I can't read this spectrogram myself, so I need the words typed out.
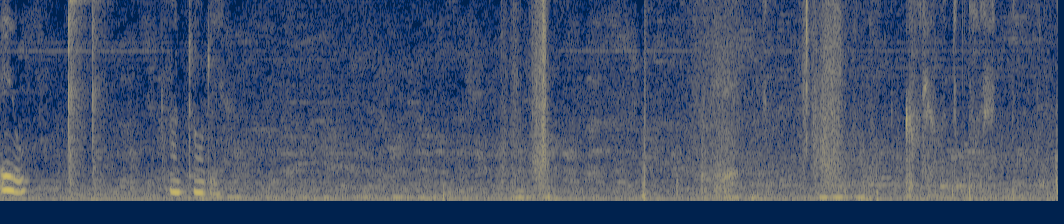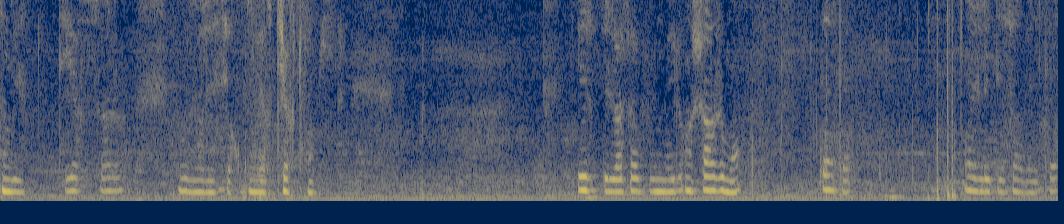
Eh oh. Attendez. Ça là. Vous allez sur convertir tranquille. Et, là ça vous met en chargement. Comme ça. Moi je l'ai déjà à 24.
